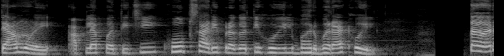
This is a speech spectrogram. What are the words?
त्यामुळे आपल्या पतीची खूप सारी प्रगती होईल भरभराट होईल. तर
